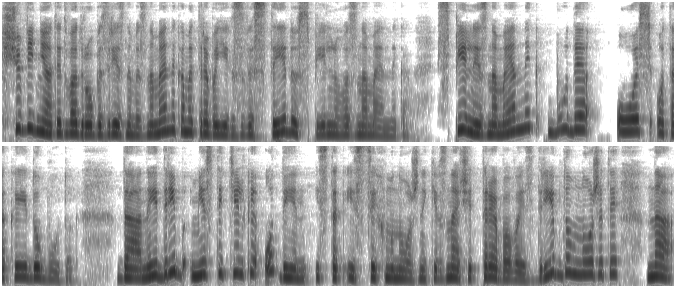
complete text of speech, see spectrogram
Щоб відняти два дроби з різними знаменниками, треба їх звести до спільного знаменника. Спільний знаменник буде ось отакий добуток. Даний дріб містить тільки один із, так, із цих множників, значить, треба весь дріб домножити на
